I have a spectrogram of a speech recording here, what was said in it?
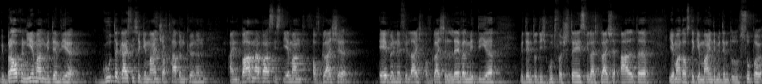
wir brauchen jemanden, mit dem wir gute geistliche Gemeinschaft haben können. Ein Barnabas ist jemand auf gleicher Ebene, vielleicht auf gleicher Level mit dir, mit dem du dich gut verstehst, vielleicht gleiche Alter, jemand aus der Gemeinde, mit dem du super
